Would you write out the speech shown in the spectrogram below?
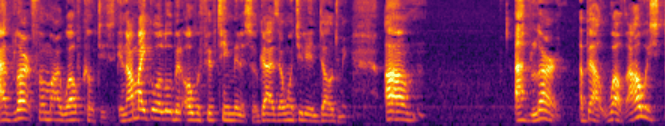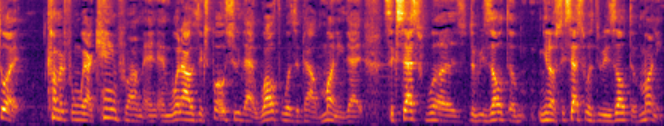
I've learned from my wealth coaches. And I might go a little bit over 15 minutes. So, guys, I want you to indulge me. Um, I've learned about wealth. I always thought coming from where I came from and, and what I was exposed to that wealth was about money, that success was the result of, you know, success was the result of money.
